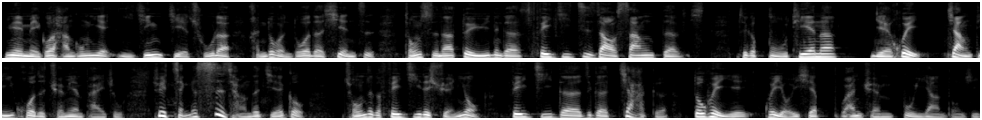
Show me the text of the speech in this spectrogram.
因为美国的航空业已经解除了很多很多的限制，同时呢，对于那个飞机制造商的这个补贴呢，也会。降低或者全面排除，所以整个市场的结构，从这个飞机的选用、飞机的这个价格，都会也会有一些完全不一样的东西。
